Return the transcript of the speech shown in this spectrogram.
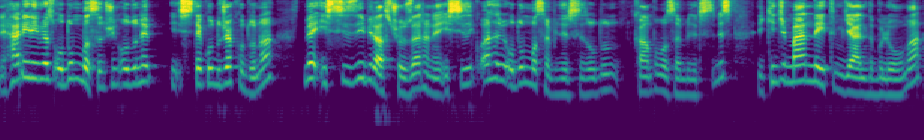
E, her yere biraz odun basın çünkü odun hep istek olacak oduna ve işsizliği biraz çözer. Hani işsizlik varsa bir odun basabilirsiniz. Odun kampı basabilirsiniz. İkinci mandate'im geldi bloğuma.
